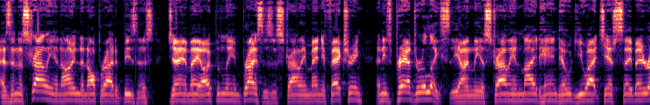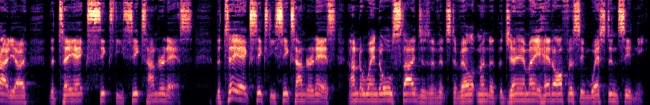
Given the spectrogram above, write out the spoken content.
As an Australian owned and operated business, GME openly embraces Australian manufacturing and is proud to release the only Australian made handheld UHF CB radio, the TX6600S. The TX6600S underwent all stages of its development at the GME head office in Western Sydney.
